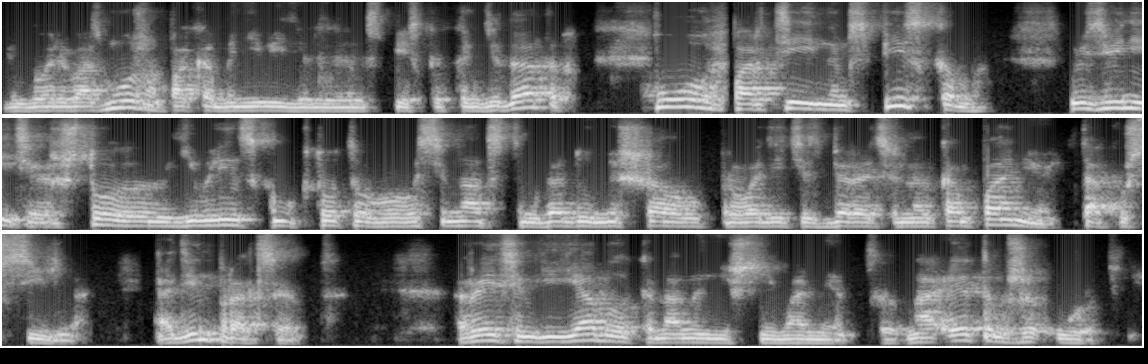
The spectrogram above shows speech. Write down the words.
Я говорю, возможно, пока мы не видели списка кандидатов. По партийным спискам, ну, извините, что Явлинскому кто-то в 2018 году мешал проводить избирательную кампанию так уж сильно. Один процент рейтинги яблока на нынешний момент на этом же уровне.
